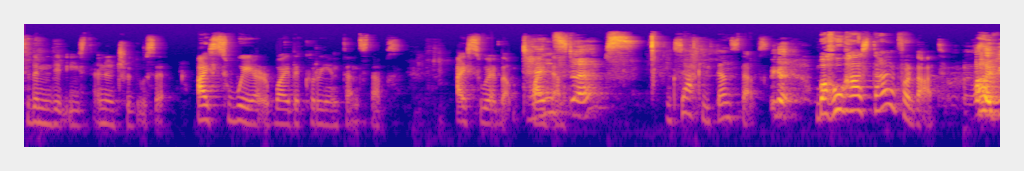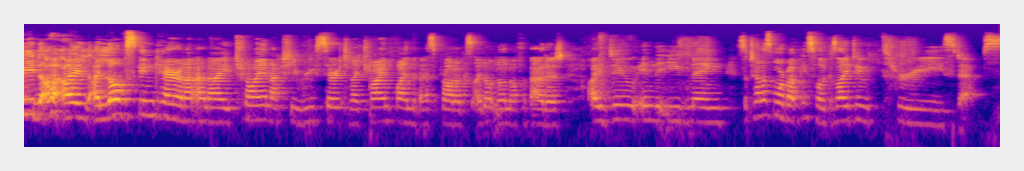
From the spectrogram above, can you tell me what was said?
to the Middle East and introduce it. I swear by the Korean 10 steps. I swear that by Ten them. steps. Exactly, 10 steps. Okay. But who has time for that? I mean, I, I, I love skincare and I, and I try and actually research and I try and find the best products. I don't know enough about it. I do in the evening. So tell us more about Peacefull because I do three steps.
